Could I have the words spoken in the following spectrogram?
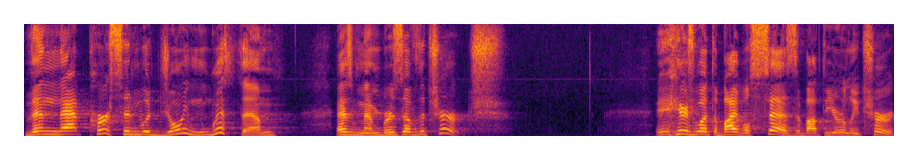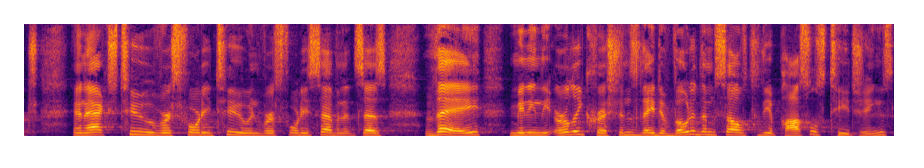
then that person would join with them as members of the church. Here's what the Bible says about the early church. In Acts 2, verse 42 and verse 47, it says, They, meaning the early Christians, they devoted themselves to the apostles' teachings.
